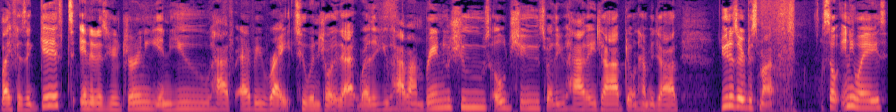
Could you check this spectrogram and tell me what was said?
life is a gift and it is your journey and you have every right to enjoy that. Whether you have on brand new shoes old shoes whether you have a job don't have a job you deserve to smile so, anyways,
